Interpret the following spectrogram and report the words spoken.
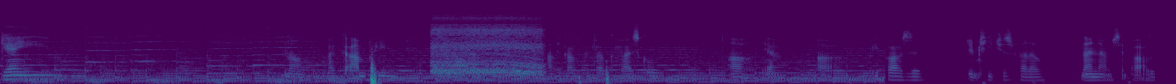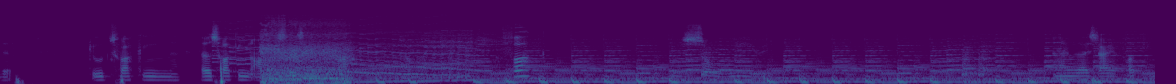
Game. No, I, I'm pretty. I think I was of high school. Uh, yeah. Positive. Gym teacher's pedo. 99% positive. Dude's fucking. Those fucking officers. Fuck. It was so weird. And I realized I fucking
